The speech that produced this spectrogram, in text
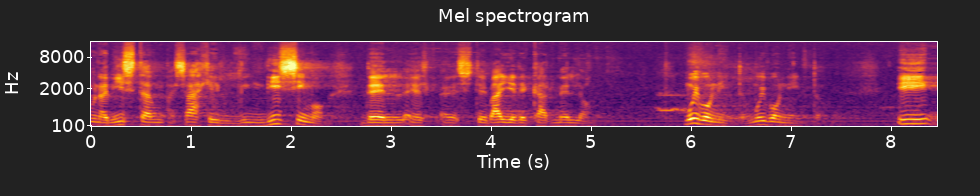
una vista, un paisaje lindísimo del este, Valle de Carmelo. Muy bonito, muy bonito. Y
